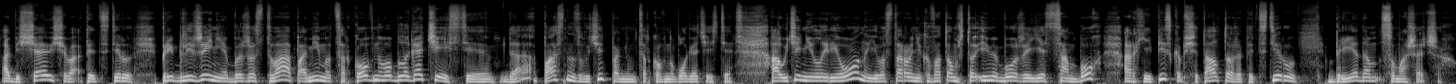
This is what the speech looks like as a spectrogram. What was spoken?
обещающего, опять цитирую, приближение божества помимо церковного благочестия. Да, опасно звучит помимо церковного благочестия. А учение Лариона и его сторонников о том, что имя Божие есть сам Бог, архиепископ считал тоже, опять цитирую, бредом сумасшедших.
